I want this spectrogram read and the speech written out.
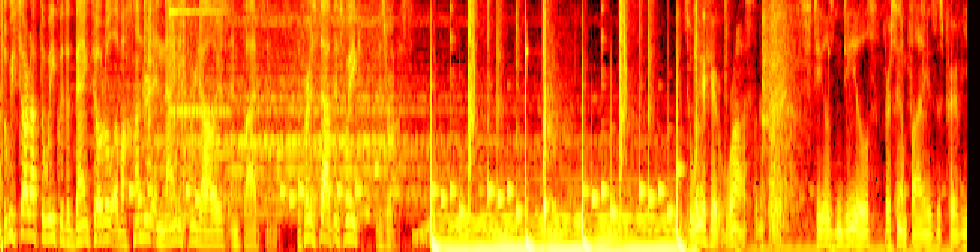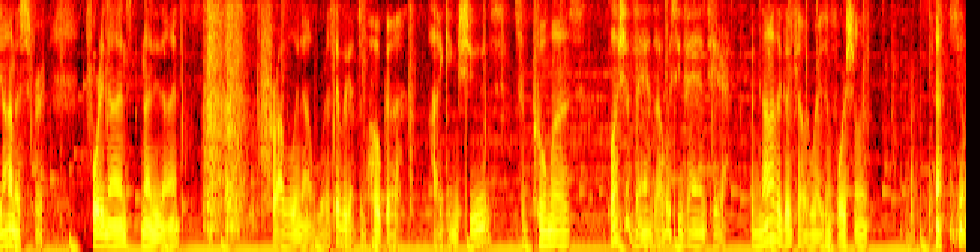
So we start off the week with a bank total of $193.05. The first stop this week is Ross. So we're here at Ross looking for steals and deals. First thing I'm finding is this pair of Giannis for $49.99. Probably not worth it. We got some Hoka hiking shoes, some Pumas, bunch of Vans. I always see Vans here, but none of the good colorways, unfortunately. Got some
